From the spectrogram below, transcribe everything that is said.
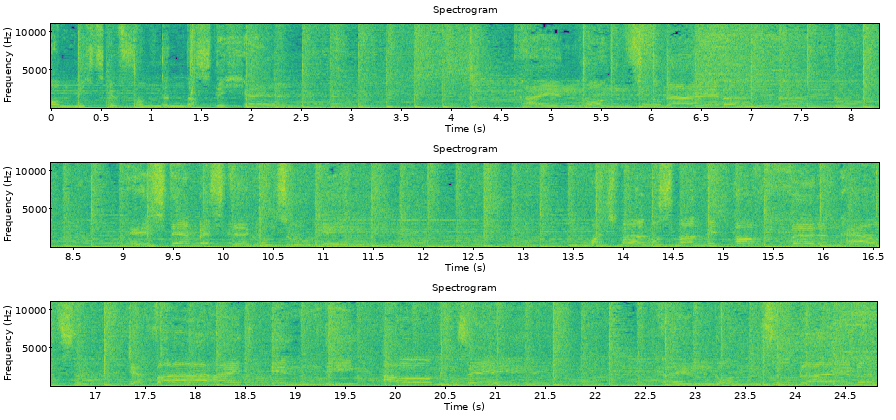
und nichts gefunden, das dich hält? Kein Grund zu bleiben ist der beste Grund zu gehen. Manchmal muss man mit offenen Herzen der Wahrheit in die Augen sehen. Kein Grund zu bleiben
